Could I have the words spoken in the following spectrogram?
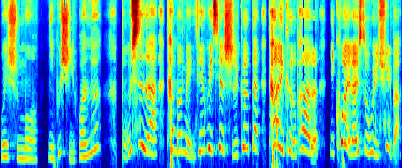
为什么？你不喜欢了？不是啊，他们每天会下十个蛋，太可怕了！你快来收回去吧。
